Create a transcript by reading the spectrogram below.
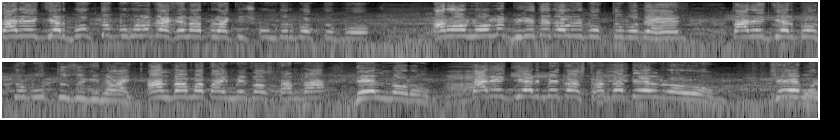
তারেক জিয়ার বক্তব্যগুলো দেখেন আপনারা কি সুন্দর বক্তব্য। আর অন্য অন্য বিরোধী দলের বক্তব্য দেখেন তারেক জিয়ার বক্তব্য উত্তেজকি নাই। ঠান্ডা মাথায় মেজাজ ঠান্ডা দেল নরম। তারেক জিয়ার মেজাজ ঠান্ডা দেল নরম। সে এমন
